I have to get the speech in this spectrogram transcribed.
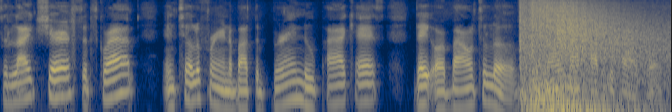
to like, share, subscribe, and tell a friend about the brand new podcast they are bound to love. The Podcast.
